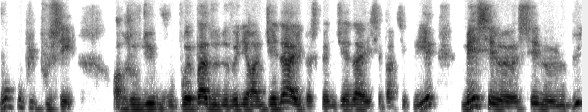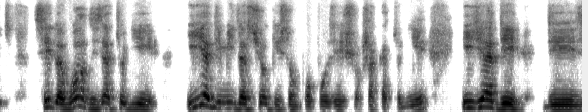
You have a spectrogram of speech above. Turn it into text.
beaucoup plus poussé. Alors, je vous dis, vous ne pouvez pas devenir un Jedi, parce qu'un Jedi, c'est particulier, mais c'est le, le, but, c'est d'avoir des ateliers il y a des méditations qui sont proposées sur chaque atelier. Il y a des, des,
